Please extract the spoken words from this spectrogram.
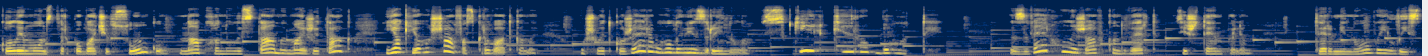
Коли монстр побачив сумку, напхану листами майже так, як його шафа з кроватками, у швидкожера в голові зринуло. Скільки роботи! Зверху лежав конверт зі штемпелем терміновий лист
